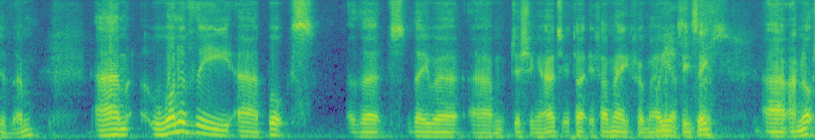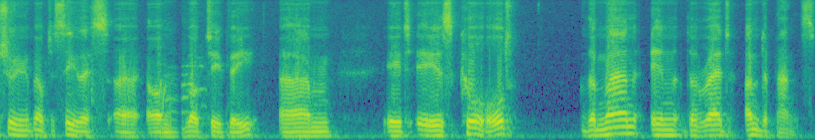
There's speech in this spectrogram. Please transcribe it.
of them. Um, one of the uh, books that they were um, dishing out, if I, if I may, from Oh, yes. Uh, I'm not sure you'll be able to see this uh, on Blog TV. Um, it is called The Man in the Red Underpants.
